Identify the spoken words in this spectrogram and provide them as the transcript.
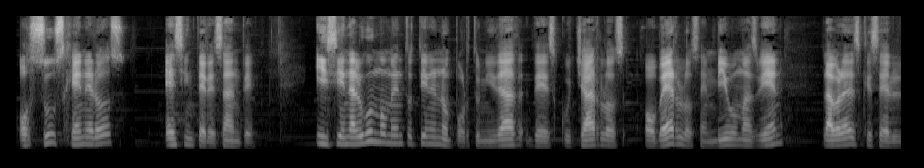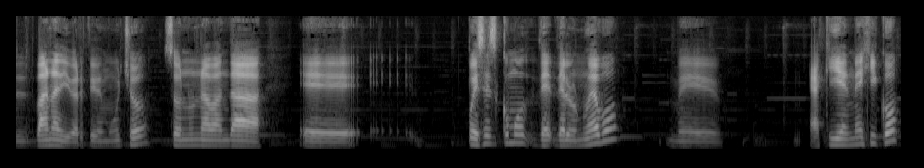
o sus géneros es interesante. Y si en algún momento tienen oportunidad de escucharlos o verlos en vivo más bien, la verdad es que se van a divertir mucho. Son una banda, eh, pues es como de, lo nuevo eh, aquí en México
